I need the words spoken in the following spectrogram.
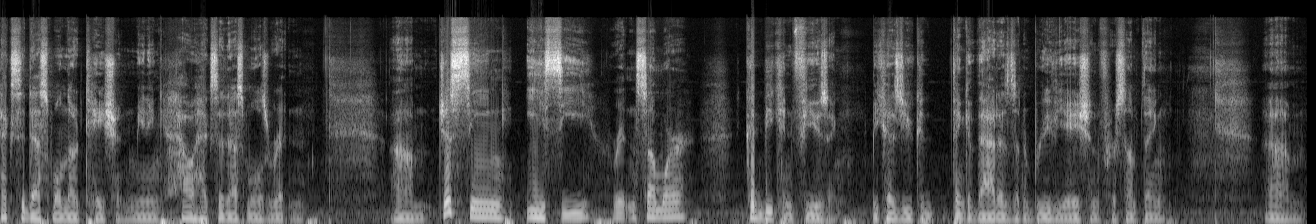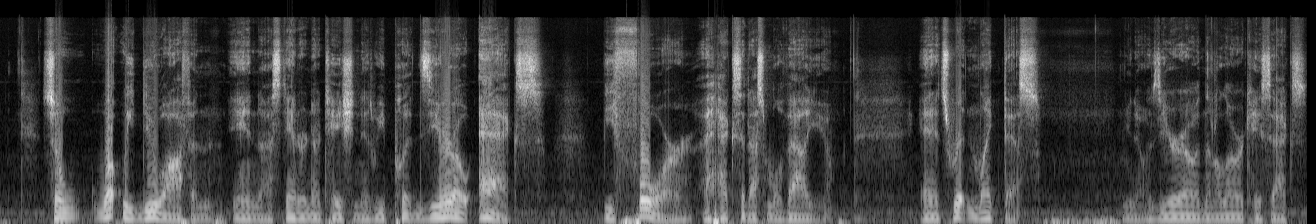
hexadecimal notation, meaning how hexadecimal is written. Um, just seeing EC written somewhere could be confusing because you could think of that as an abbreviation for something. Um, so what we do often in uh, standard notation is we put 0x before a hexadecimal value. And it's written like this, you know, 0 and then a lowercase x.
